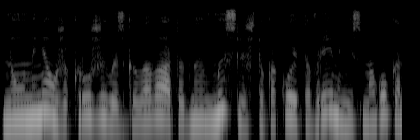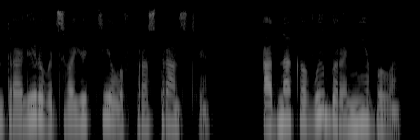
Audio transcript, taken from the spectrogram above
но у меня уже кружилась голова от одной мысли, что какое-то время не смогу контролировать свое тело в пространстве. Однако выбора не было.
